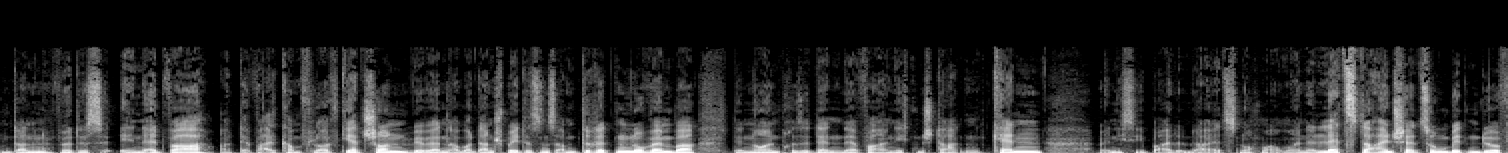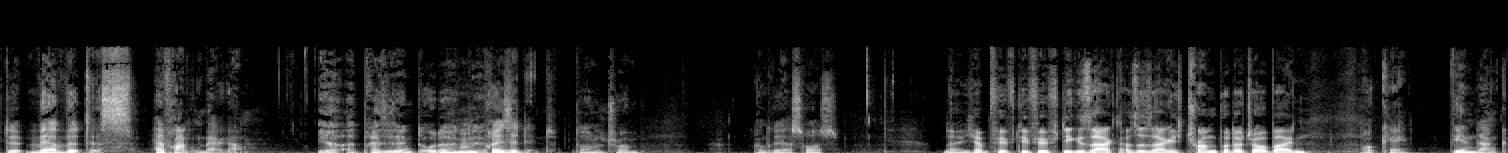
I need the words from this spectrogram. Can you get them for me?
Und dann wird es in etwa, der Wahlkampf läuft jetzt schon, wir werden aber dann spätestens am 3. November den neuen Präsidenten der Vereinigten Staaten kennen. Wenn ich Sie beide da jetzt nochmal um eine letzte Einschätzung bitten dürfte, wer wird es? Herr Frankenberger. Ja, als Präsident oder Hm, der Präsident. Donald Trump? Andreas Ross. Na, ich habe 50-50 gesagt, also sage ich Trump oder Joe Biden. Okay. Vielen Dank.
